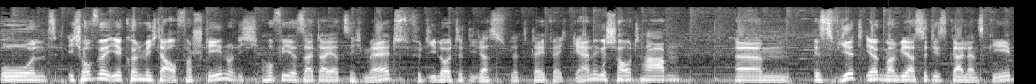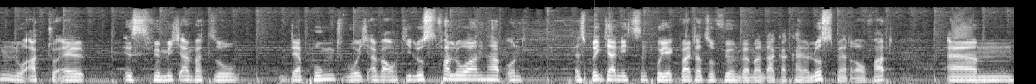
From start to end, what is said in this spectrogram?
und ich hoffe, ihr könnt mich da auch verstehen und ich hoffe, ihr seid da jetzt nicht mad. Für die Leute, die das Let's Play vielleicht gerne geschaut haben. Ähm, es wird irgendwann wieder City Skylines geben, nur aktuell ist für mich einfach so der Punkt, wo ich einfach auch die Lust verloren habe und es bringt ja nichts, ein Projekt weiterzuführen, wenn man da gar keine Lust mehr drauf hat. Ähm,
